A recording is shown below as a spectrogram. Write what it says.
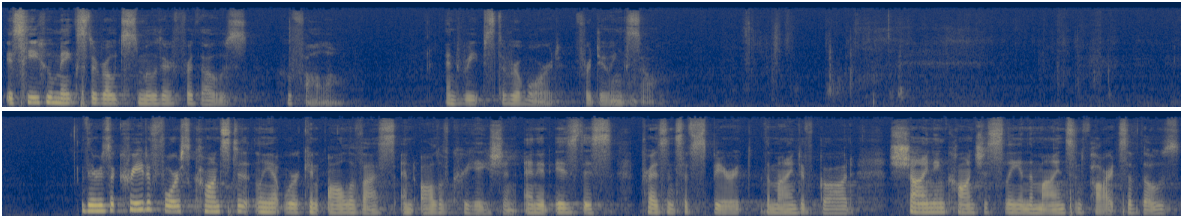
is he who makes the road smoother for those who follow and reaps the reward for doing so. There is a creative force constantly at work in all of us and all of creation, and it is this presence of spirit, the mind of God, shining consciously in the minds and hearts of those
